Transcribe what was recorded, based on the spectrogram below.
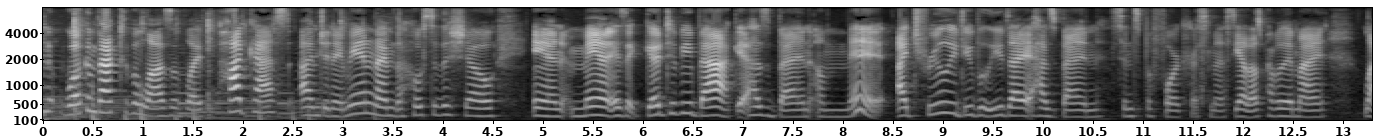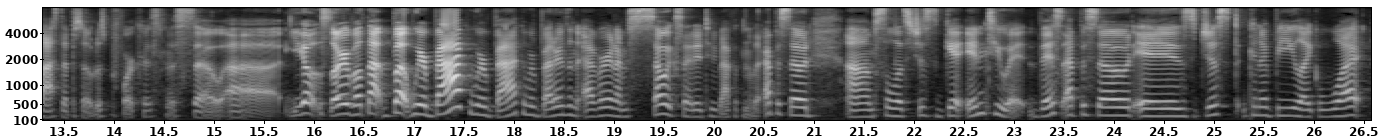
everyone. Welcome back to the Laws of Life podcast. I'm Janae Mann and I'm the host of the show. And man, is it good to be back. It has been a minute. I truly do believe that it has been since before Christmas. Yeah, that was probably my last episode was before Christmas. So, uh, yo, sorry about that. But we're back. We're back and we're better than ever. And I'm so excited to be back with another episode. Um, so let's just get into it. This episode is just to be like what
